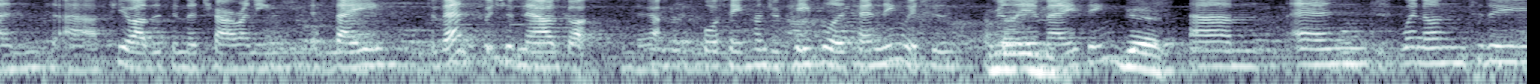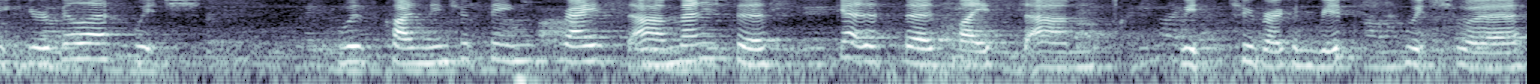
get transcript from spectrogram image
and uh, a few others in the trail running SA events, which have now got you know, up to 1,400 people attending, which is really Amazing. amazing. Yeah. Um, and went on to do Yurrebilla, which was quite an interesting race. Um, managed to get a third place um, with two broken ribs, which were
